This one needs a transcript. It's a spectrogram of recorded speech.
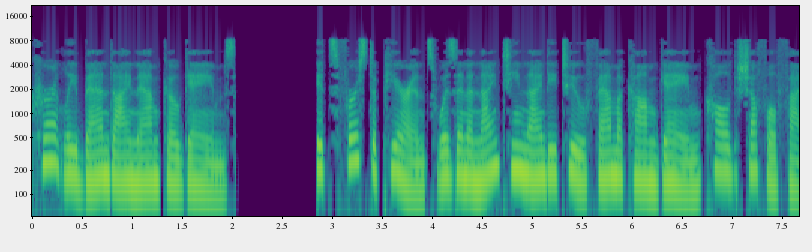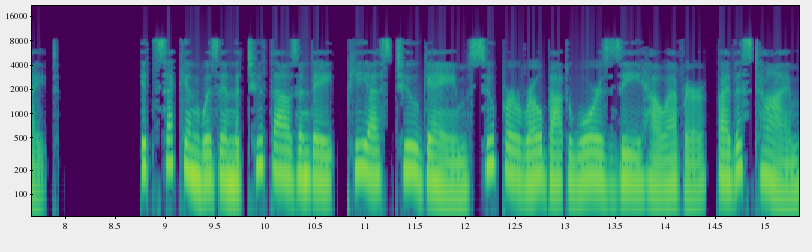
currently Bandai Namco Games. Its first appearance was in a 1992 Famicom game called Shuffle Fight. Its second was in the 2008 PS2 game Super Robot Wars Z however, by this time,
